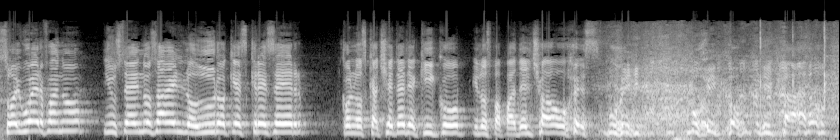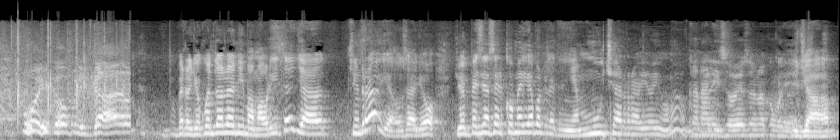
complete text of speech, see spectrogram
Soy huérfano y ustedes no saben lo duro que es crecer con los cachetes de Kiko y los papás del chavo. Es muy, muy complicado, muy complicado. Pero yo cuento lo de mi mamá ahorita ya sin rabia. O sea, yo, yo empecé a hacer comedia porque le tenía mucha rabia a mi mamá. Canalizó eso en una comedia. Y ya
